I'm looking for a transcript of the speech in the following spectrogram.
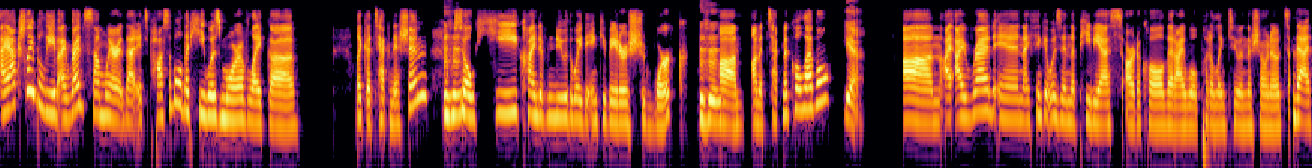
I actually believe I read somewhere that it's possible that he was more of like a like a technician. Mm-hmm. So he kind of knew the way the incubators should work mm-hmm. um, on a technical level. Yeah. Um, I, I read in, I think it was in the PBS article that I will put a link to in the show notes, that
